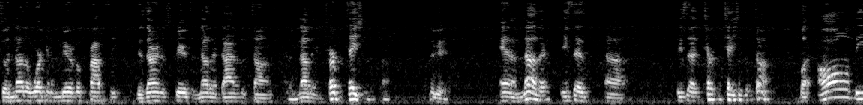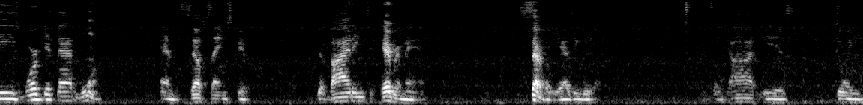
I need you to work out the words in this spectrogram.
to another working of miracles, prophecy, discerning of spirits, another divers of tongues, and another interpretations of tongues. Look at it. And another, he says, uh, he said interpretations of tongues. But all these worketh that one and the self same spirit, dividing to every man severally as he will. So God is doing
